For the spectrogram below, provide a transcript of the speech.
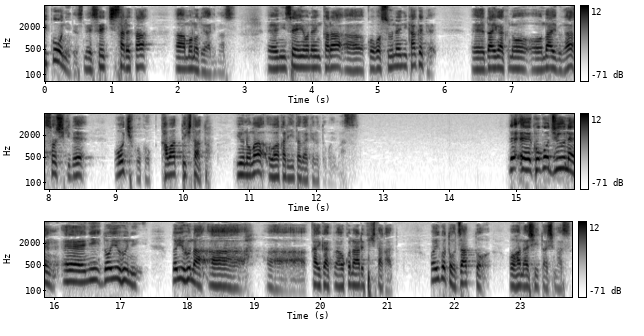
以降にですね、設置されたものであります。2004年からここ数年にかけて、大学の内部が組織で大きく変わってきたというのがお分かりいただけると思います。で、ここ10年、にどういうふうに、どういうふうな改革が行われてきたかということをざっとお話しいたします。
